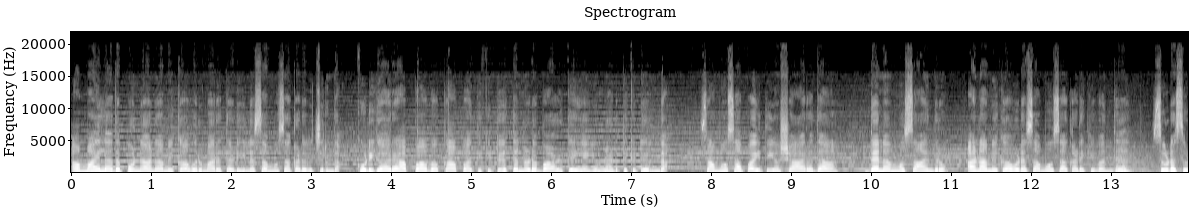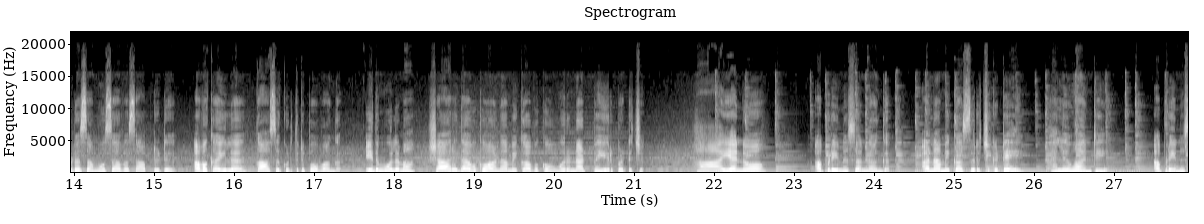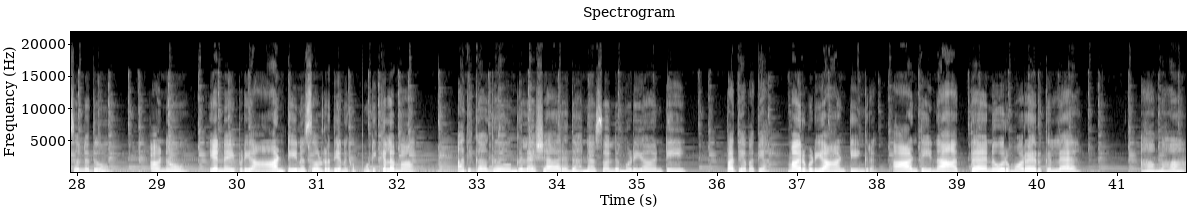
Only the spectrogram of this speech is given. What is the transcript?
அம்மா இல்லாத பொண்ணு அனாமிகா ஒரு மரத்தடியில சமோசா கடை வச்சிருந்தா. குடிகார அப்பாவை காப்பாத்திக்கிட்டு தன்னோட வாழ்க்கையையும் நடத்திக்கிட்டு இருந்தா. சமோசா பைத்தியம் சாரதா தினமும் சாயந்தரம் அனாமிகாவோட சமோசா கடைக்கு வந்து சுட சுட சமோசாவை சாப்பிட்டுட்டு அவ கையில காசு கொடுத்துட்டு போவாங்க. இது மூலமா சாரதாவுக்கும் அனாமிகாவுக்கும் ஒரு நட்பு ஏற்பட்டுச்சு. ஹாய் அனோ அப்படின்னு சொன்னாங்க. அனாமிகா சிரிச்சுக்கிட்டே ஹலோ ஆண்டி அப்படின்னு சொன்னதும் அனோ என்னை இப்படி ஆண்டின்னு சொல்றது எனக்கு பிடிக்கலம்மா. அதுக்காக உங்களை சாரதா நான் சொல்ல முடியும் ஆண்டி. பாத்தியா பாத்தியா மறுபடியும் ஆண்டிங்கிற. ஆண்டினா அத்தைன்னு ஒரு முறை இருக்குல்ல? ஆமா.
